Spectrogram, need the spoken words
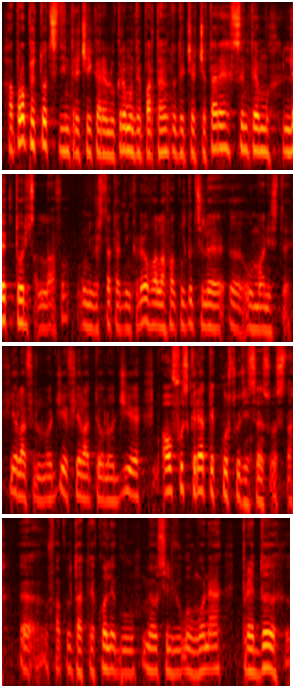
Aproape toți dintre cei care lucrăm în departamentul de cercetare suntem lectori la Universitatea din Craiova, la facultățile uh, umaniste, fie la filologie, fie la teologie. Au fost create cursuri în sensul ăsta uh, în facultate. Colegul meu, Silviu Gongonea, predă uh,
